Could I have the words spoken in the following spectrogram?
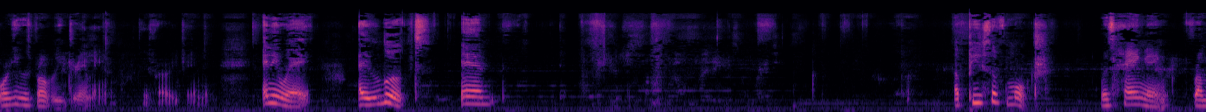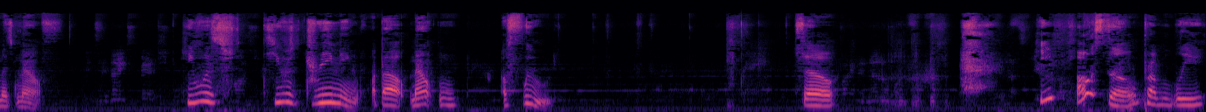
or he was probably dreaming. He was probably dreaming. Anyway, I looked, and A piece of mulch was hanging from his mouth. He was he was dreaming about mountain of food. So he also probably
